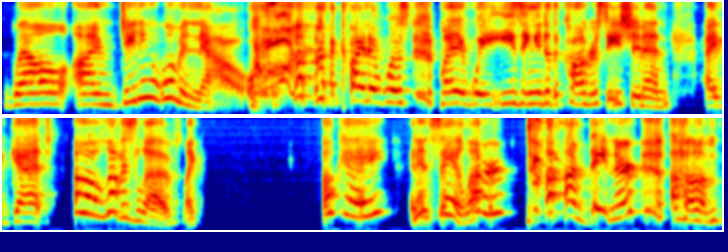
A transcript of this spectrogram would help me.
well i'm dating a woman now. That kind of was my way easing into the conversation and i'd get oh love is love. Like okay. I didn't say i love her. I'm dating her. Um,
